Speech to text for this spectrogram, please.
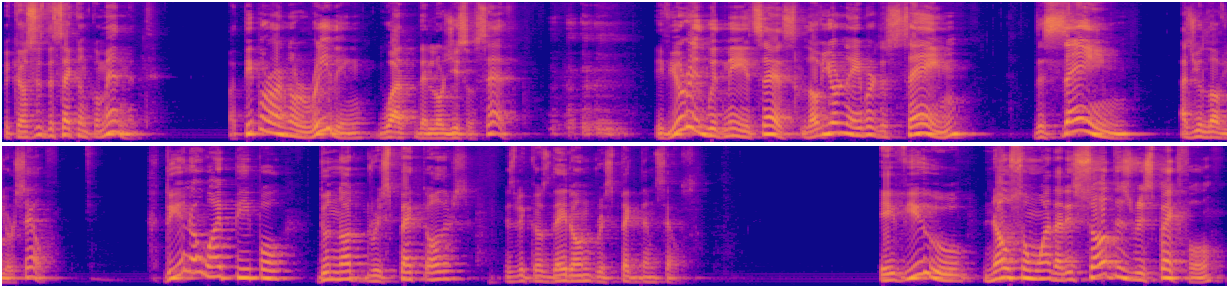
because it's the second commandment. But people are not reading what the Lord Jesus said. If you read with me, it says, Love your neighbor the same, the same as you love yourself. Do you know why people do not respect others? It's because they don't respect themselves. If you know someone that is so disrespectful,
